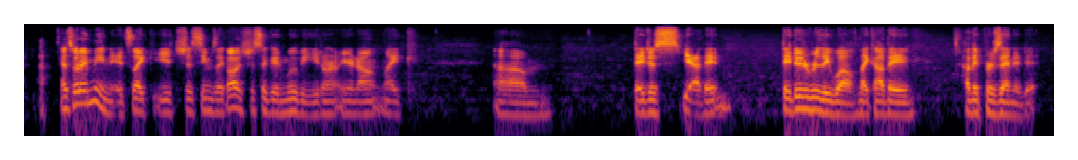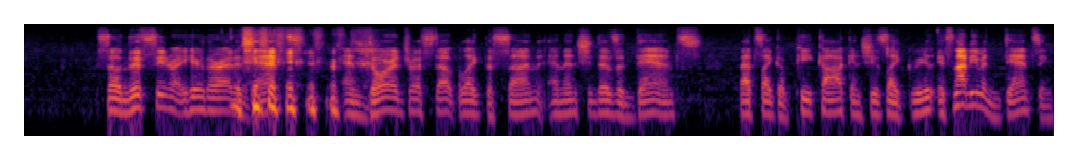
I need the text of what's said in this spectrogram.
That's what I mean. It's like it just seems like oh, it's just a good movie. You don't you're not like um they just yeah, they they did it really well, like how they how they presented it. so in this scene right here, they're at a dance and Dora dressed up like the sun, and then she does a dance that's like a peacock, and she's like, really, it's not even dancing;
